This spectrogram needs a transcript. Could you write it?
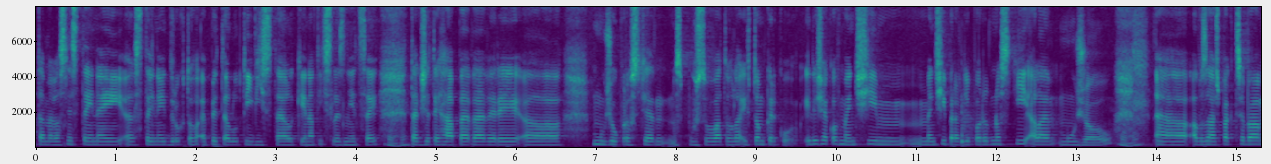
tam je vlastně stejný, stejný druh toho epitelu té výstelky na té sliznici, uh-huh. takže ty HPV viry uh, můžou prostě způsobovat tohle i v tom krku. I když jako v menší, menší pravděpodobností, ale můžou. Uh-huh. Uh, a zvlášť pak třeba,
